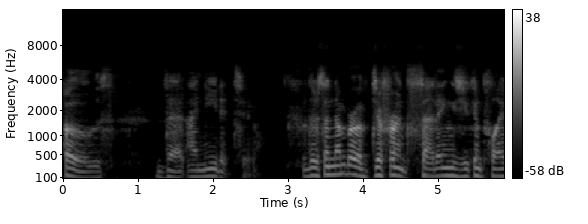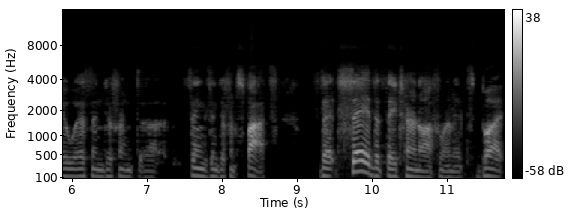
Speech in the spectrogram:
pose that I need it to. There's a number of different settings you can play with and different uh, things in different spots that say that they turn off limits, but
